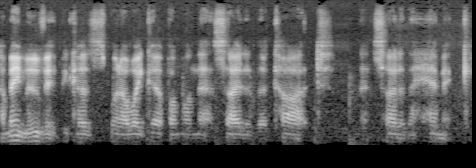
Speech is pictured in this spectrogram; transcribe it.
I may move it because when I wake up, I'm on that side of the cot, that side of the hammock.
